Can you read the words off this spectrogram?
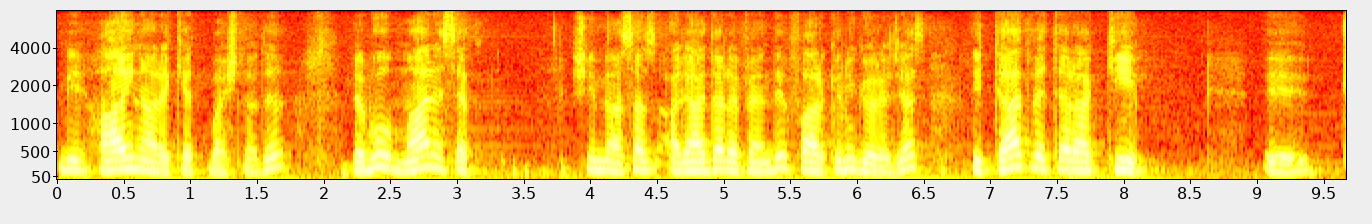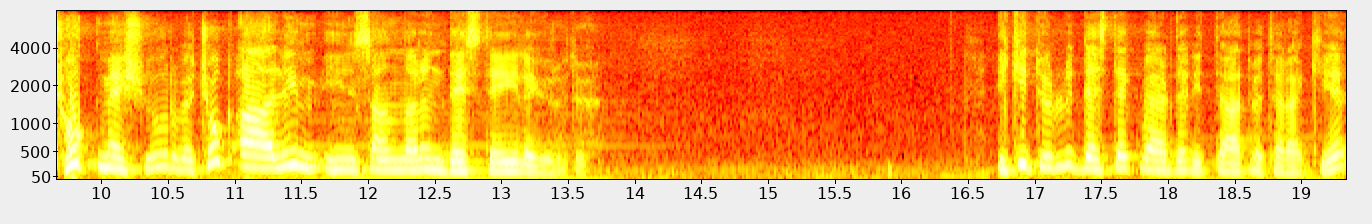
bir hain hareket başladı. Ve bu maalesef şimdi asas Haydar Efendi farkını göreceğiz. İttihat ve Terakki e, çok meşhur ve çok alim insanların desteğiyle yürüdü. İki türlü destek verdi İttihat ve Terakki'ye.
